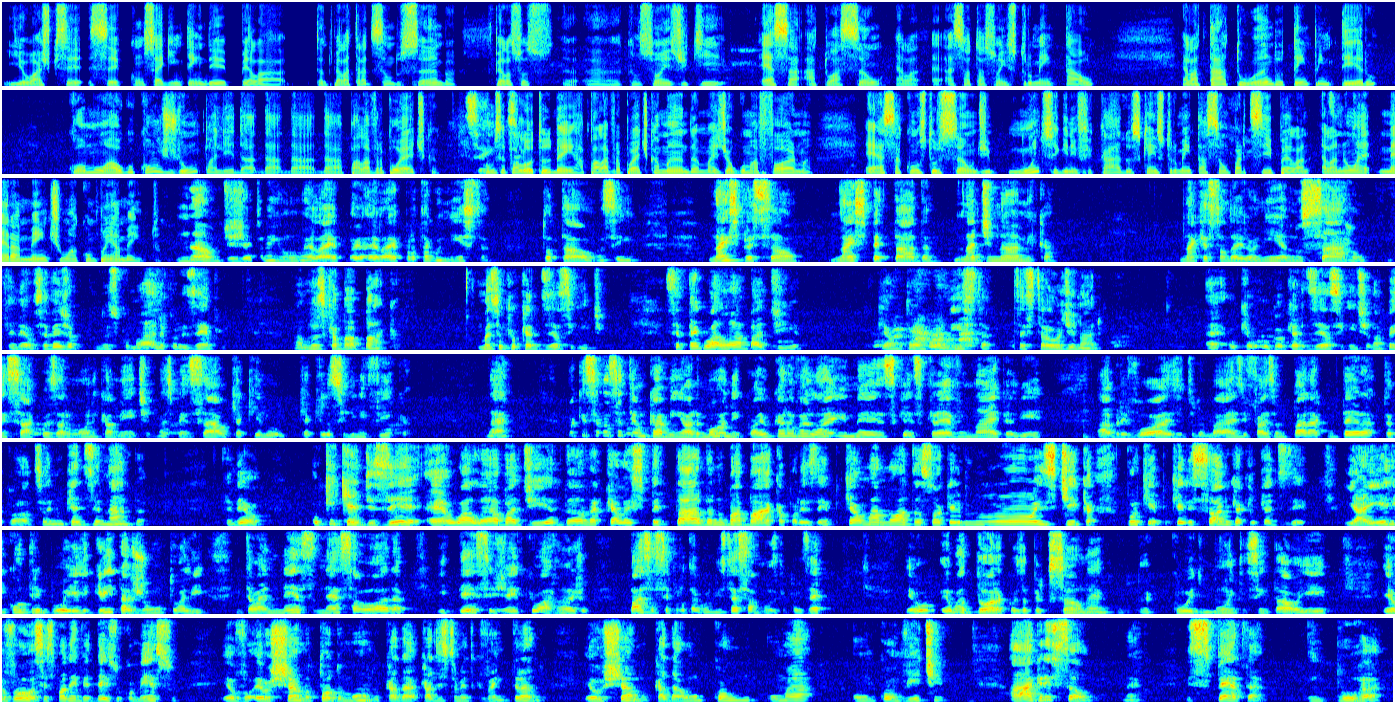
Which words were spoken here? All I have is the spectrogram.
E eu acho que você consegue entender pela tanto pela tradição do samba, pelas suas uh, uh, canções, de que essa atuação, ela, essa atuação instrumental, ela está atuando o tempo inteiro como algo conjunto ali da, da, da, da palavra poética. Sim, como você sim. falou, tudo bem, a palavra poética manda, mas de alguma forma é essa construção de muitos significados que a instrumentação participa. Ela, ela não é meramente um acompanhamento. Não, de jeito nenhum. Ela é, ela é protagonista total, assim, na expressão, na espetada, na dinâmica, na questão da ironia, no sarro, entendeu? Você veja no Escumalha, por exemplo, a música Babaca. Mas o que eu quero dizer é o seguinte: você pega o Alain Abadia, que é um trombonista extraordinário. é, o, que eu, o, que eu, quero dizer é o seguinte: não pensar a coisa harmonicamente, mas pensar o que aquilo, que aquilo significa, né? Porque se você tem um caminho harmônico, aí o cara vai lá e escreve um naipe ali, abre voz e tudo mais, e faz um paracutera. Pronto, isso aí não quer dizer nada. Entendeu? O que quer dizer é o Alain Abadia dando aquela espetada no babaca, por exemplo, que é uma nota só que ele estica. Por quê? Porque ele sabe o que aquilo quer dizer. E aí ele contribui, ele grita junto ali. Então é nessa hora e desse jeito que o arranjo passa a ser protagonista. Essa música, por exemplo, eu, eu adoro a coisa da percussão, né? Eu cuido muito, assim, tal. E eu vou, vocês podem ver desde o começo, eu, vou, eu chamo todo mundo, cada, cada instrumento que vai entrando, eu chamo cada um com uma, um convite à agressão, né? Espeta, empurra,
